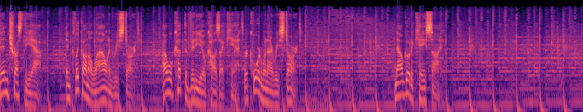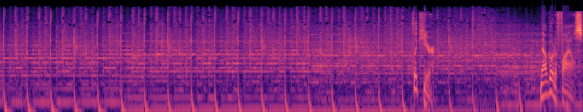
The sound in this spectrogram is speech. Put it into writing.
Then trust the app, and click on Allow and Restart. I will cut the video cause I can't record when I restart. Now go to K-Sign. Click here. Now go to Files.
